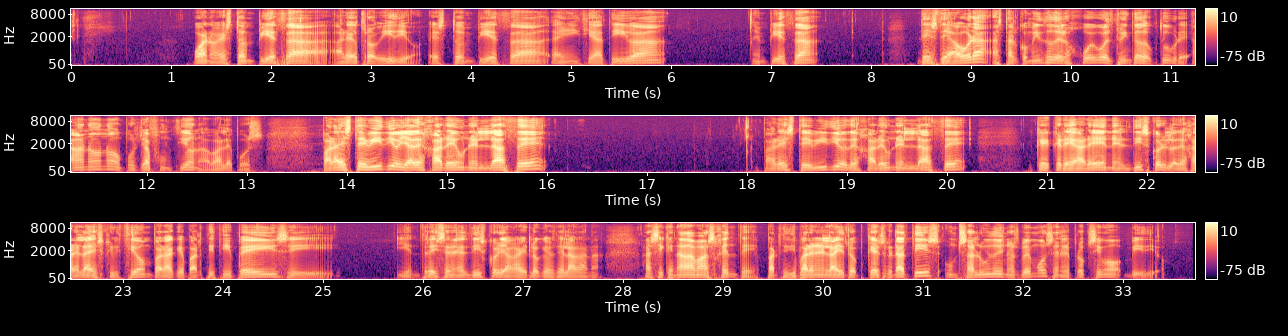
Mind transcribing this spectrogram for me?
Bueno, esto empieza, haré otro vídeo. Esto empieza, la iniciativa empieza desde ahora hasta el comienzo del juego el 30 de octubre. Ah, no, no, pues ya funciona, vale, pues para este vídeo ya dejaré un enlace. Para este vídeo dejaré un enlace que crearé en el Discord y lo dejaré en la descripción para que participéis y, y entréis en el Discord y hagáis lo que os dé la gana. Así que nada más gente, participar en el iDrop que es gratis, un saludo y nos vemos en el próximo vídeo.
